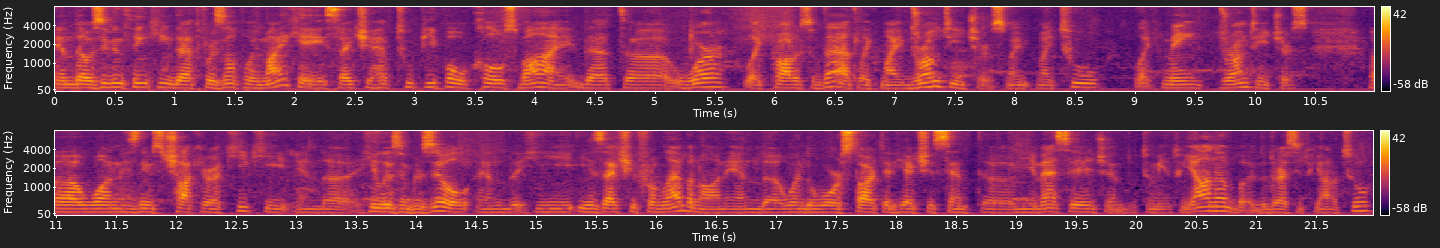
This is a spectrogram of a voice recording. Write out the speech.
And I was even thinking that, for example, in my case, I actually have two people close by that uh, were like products of that, like my drum teachers, my, my two like main drum teachers. Uh, one, his name is Chakir Akiki, and uh, he lives in Brazil, and he is actually from Lebanon. And uh, when the war started, he actually sent uh, me a message, and to me and to Yana, but addressed it to Yana too.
